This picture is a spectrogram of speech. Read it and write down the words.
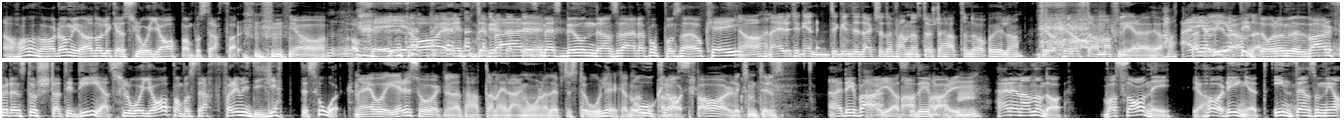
Jaha, vad har de gjort? Ja, de lyckades slå Japan på straffar. Ja. Okej, ja, jag vet inte. Världens det- mest beundransvärda fotbollsnation. Okej. ja. Nej, du tycker, tycker inte det är dags att ta fram den största hatten du har på hyllan? Hur, hur ofta har man flera hattar Nej, jag vet inte. Och de, varför den största till det? Att slå Japan på straffar är väl inte jättesvårt? Nej, och är det så verkligen att hattarna är rangordnade efter storlek? Att man, Oklart. att man spar liksom till... Nej, det är varg Ja, alltså. ja, det är varg. Mm. Här är en annan dag. Vad sa ni? Jag hörde inget. Inte ens om ni har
